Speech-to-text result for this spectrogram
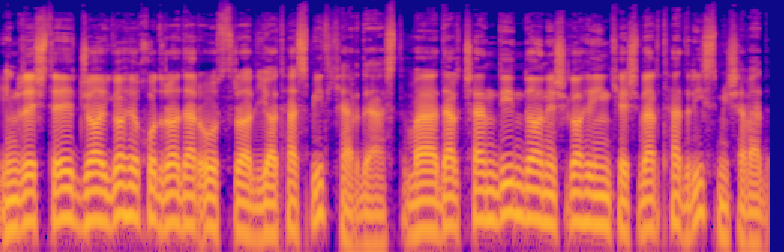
این رشته جایگاه خود را در استرالیا تثبیت کرده است و در چندین دانشگاه این کشور تدریس می شود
